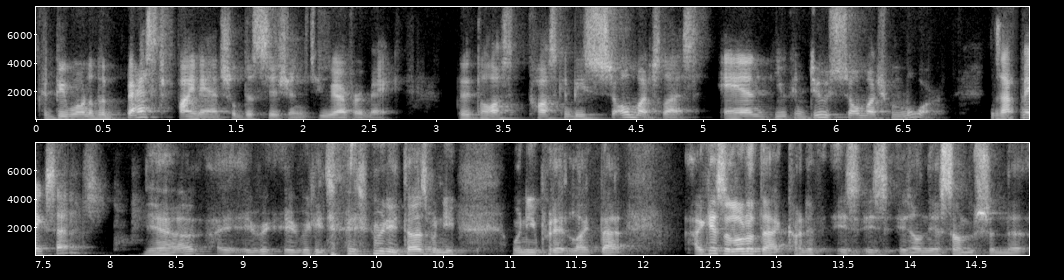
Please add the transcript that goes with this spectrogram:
could be one of the best financial decisions you ever make. The cost can be so much less and you can do so much more. Does that make sense? Yeah, it, it really it really does when you when you put it like that. I guess a lot of that kind of is is, is on the assumption that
